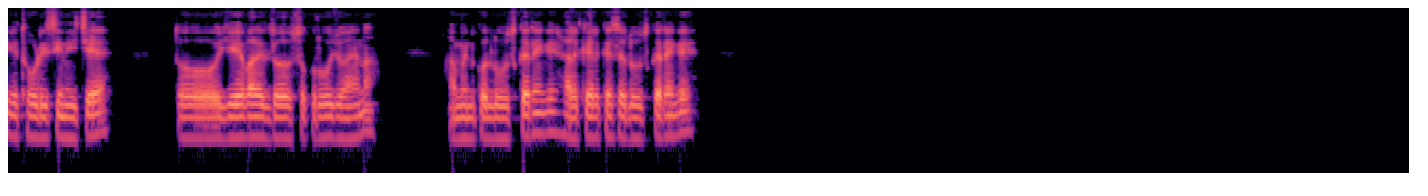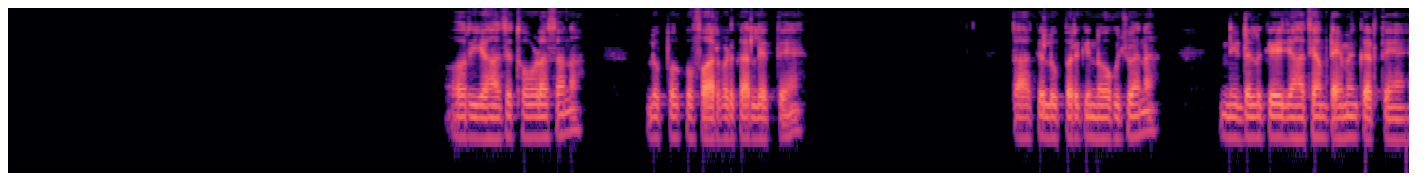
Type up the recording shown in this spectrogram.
ये थोड़ी सी नीचे है तो ये वाले जो स्क्रू जो है ना, हम इनको लूज़ करेंगे, हल्के हल्के से लूज़ करेंगे। और यहाँ से थोड़ा सा ना लुपर को फॉरवर्ड कर लेते हैं, ताकि लुपर की नोक जो है ना नीडल के जहाँ से हम टाइमिंग करते हैं,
